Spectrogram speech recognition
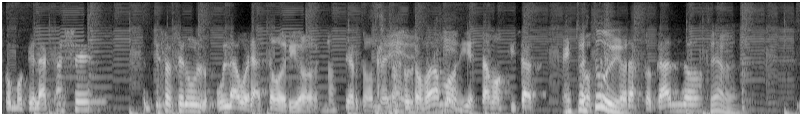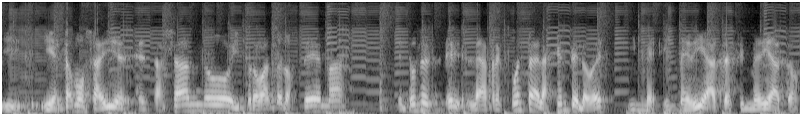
Como que la calle empieza a ser un, un laboratorio, ¿no es cierto? Donde nosotros vamos y estamos quizás dos, tres horas tocando Claro. Y, y estamos ahí en- ensayando y probando los temas. Entonces, eh, la respuesta de la gente lo ves inme- inmediata, es inmediato.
